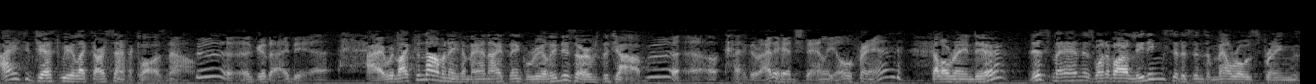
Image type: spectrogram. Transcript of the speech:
I suggest we elect our Santa Claus now. Uh, good idea. I would like to nominate a man I think really deserves the job. Well, go right ahead, Stanley, old friend. Fellow reindeer, this man is one of our leading citizens of Melrose Springs,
